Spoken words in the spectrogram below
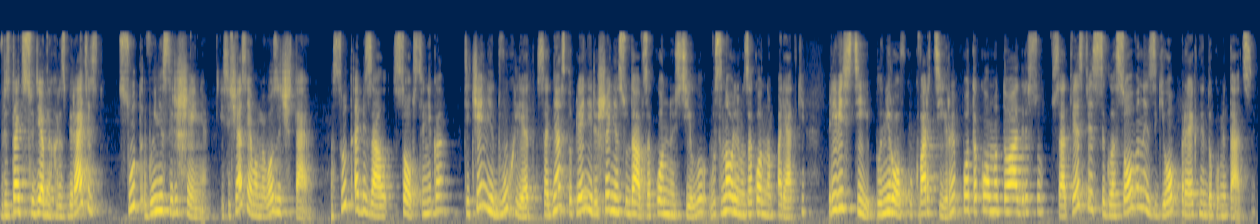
В результате судебных разбирательств суд вынес решение, и сейчас я вам его зачитаю. Суд обязал собственника в течение двух лет со дня вступления решения суда в законную силу в установленном законном порядке привести планировку квартиры по такому-то адресу в соответствии с согласованной с ГИОП проектной документацией.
